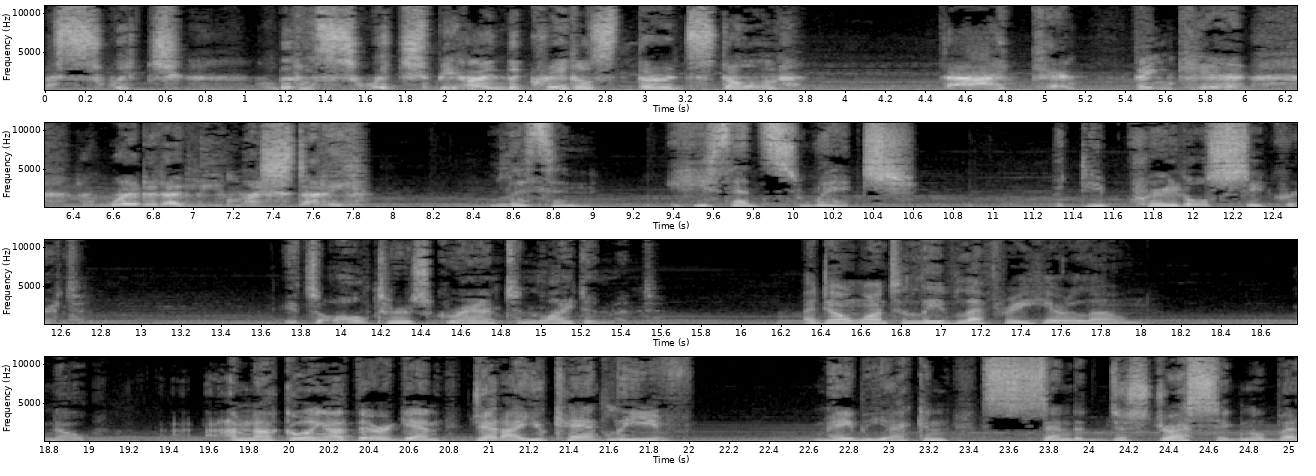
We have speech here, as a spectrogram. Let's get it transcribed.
A switch. A little switch behind the cradle's third stone. I can't think here. Where did I leave my study? Listen, he said switch. The Deep Cradle's secret. Its altars grant enlightenment. I don't want to leave Lefri here alone. No, I- I'm not going out there again. Jedi, you can't leave! Maybe I can send a distress signal, but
